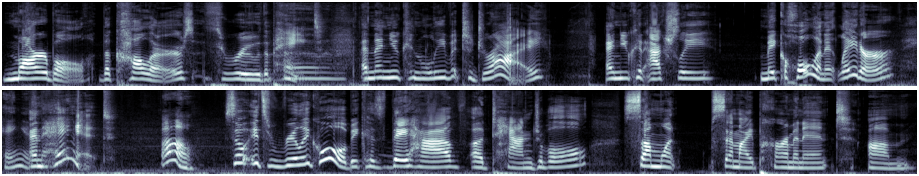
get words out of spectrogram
marble the colors through the paint. Oh. and then you can leave it to dry and you can actually make a hole in it later Hang it. and hang it. Oh, So it's really cool because they have a tangible, somewhat semi permanent um,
